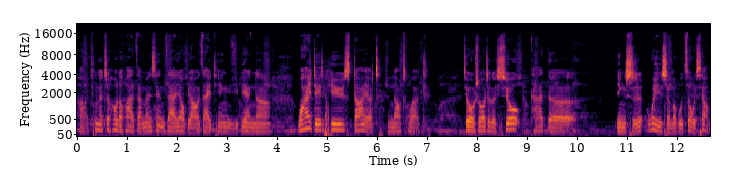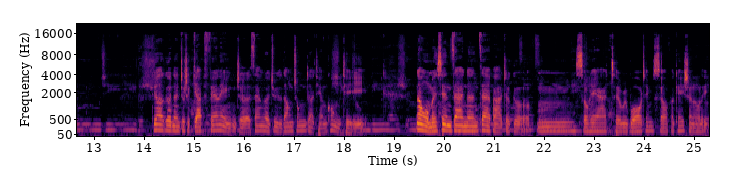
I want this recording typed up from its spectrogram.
好，听了之后的话，咱们现在要不要再听一遍呢？Why did Hugh's diet not work？就是说这个修他的饮食为什么不奏效？第二个呢，就是 gap filling 这三个句子当中的填空题。那我们现在呢，再把这个嗯，so he had to reward himself occasionally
